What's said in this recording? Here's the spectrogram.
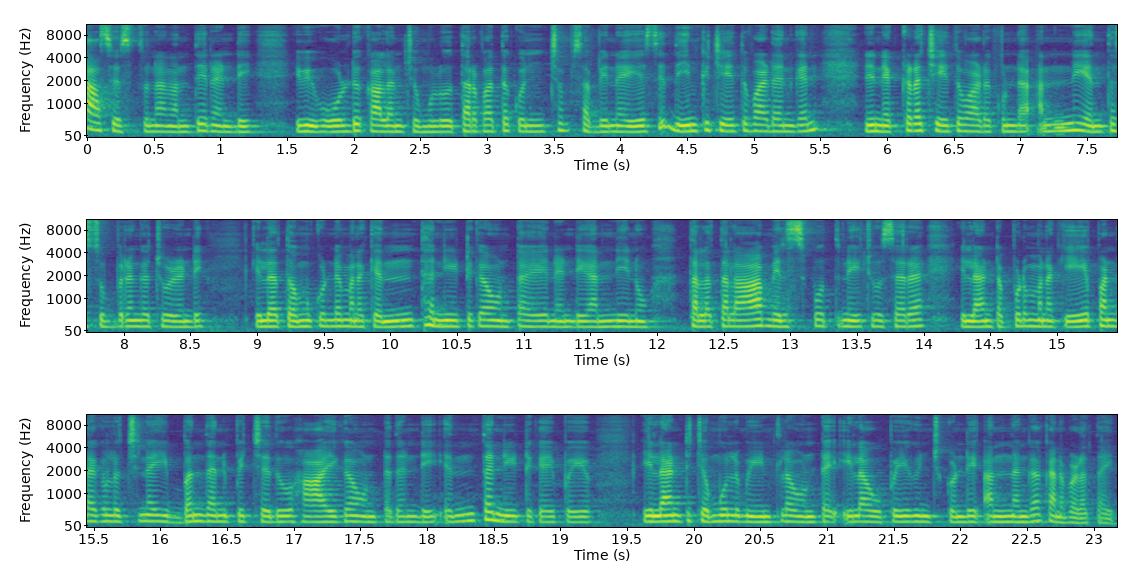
రాసేస్తున్నాను అంతేనండి. ఇవి ఓల్డ్ కాలం చెములు. తర్వాత కొంచెం సబీన వేసి దీనికి చేతి వాడాను కానీ నేను ఎక్కడ చేతి వాడకుండా అన్ని ఎంత శుభ్రంగా చూడండి. ఇలా తమ్ముకుంటే మనకి ఎంత నీట్గా ఉంటాయేనండి అన్నీను. తలతలా మెరిసిపోతున్నాయి చూసారా? ఇలాంటప్పుడు మనకి ఏ పండగలు వచ్చినా ఇబ్బంది అనిపించదు హాయిగా ఉంటుందండి. ఎంత నీట్గా అయిపోయాయో ఇలాంటి చెమ్ములు మీ ఇంట్లో ఉంటాయి ఇలా ఉపయోగించుకోండి అందంగా కనబడతాయి.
